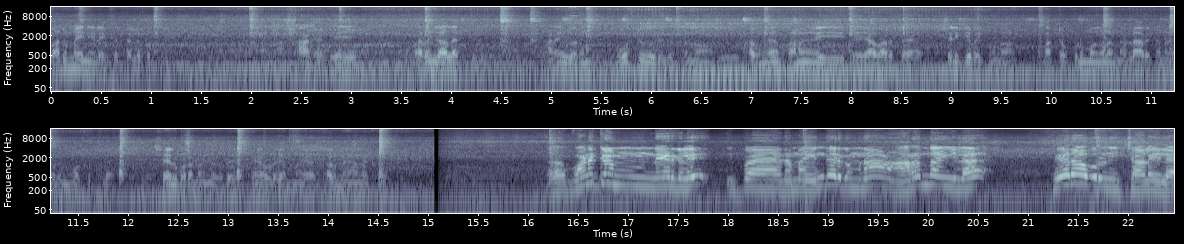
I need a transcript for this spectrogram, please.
வறுமை நிலைக்கு தள்ளப்பட்டிருக்கு ஆகவே வருங்காலத்தில் அனைவரும் ஓட்டு வீடு கட்டணும் அவங்க பணங்கை வியாபாரத்தை செழிக்க வைக்கணும் மற்ற குடும்பங்களும் நல்லா இருக்கணுங்கிற நோக்கத்தில் செயல்படணுங்கிறது என்னுடைய மய தலைமையான கருத்து. வணக்கம் நேர்களே. இப்போ நம்ம எங்கே இருக்கோம்னா அறந்தாங்கியில் பேராபுரணி சாலையில்.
